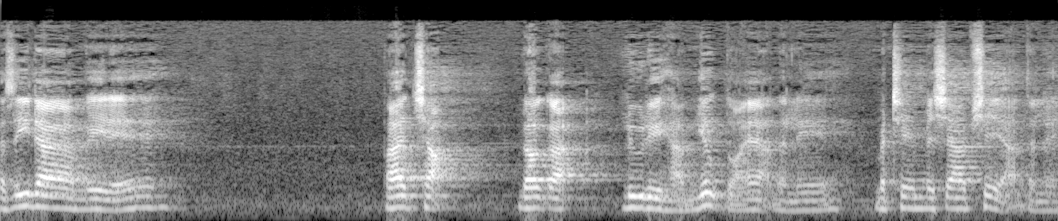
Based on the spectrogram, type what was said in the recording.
အစိဒာကမေးတယ်ဘာကြောင့်လောကလူတွေဟာမြုပ်သွားရတယ်လဲမထင်မရှားဖြစ်ရတယ်လဲ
